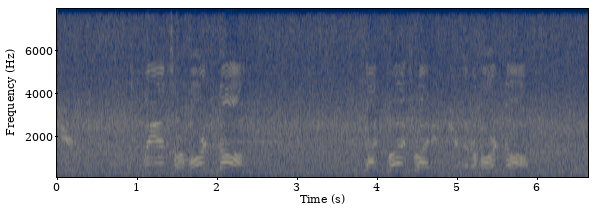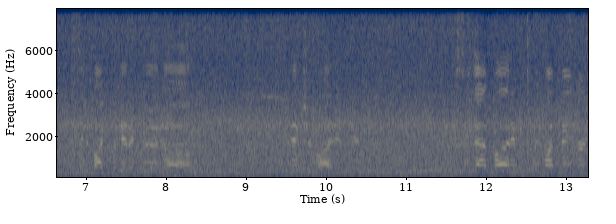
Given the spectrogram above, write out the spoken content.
here. These plants are hardened off. We've got buds right in here that are hardened off. Let's see if I can get a good uh, picture right in here. You see that bud in between my fingers?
